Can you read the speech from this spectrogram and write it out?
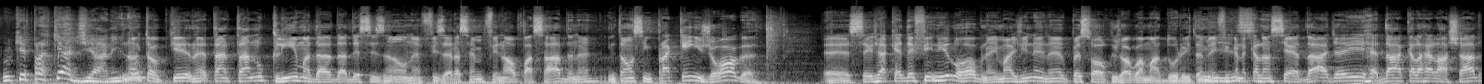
Porque para que adiar, né? Então... Não, então, porque, né, tá, tá no clima da, da decisão, né? Fizeram a semifinal passada, né? Então, assim, para quem joga, é, você já quer definir logo, né? Imagina, né? O pessoal que joga o amador aí também Isso. fica naquela ansiedade, aí dá aquela relaxada.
